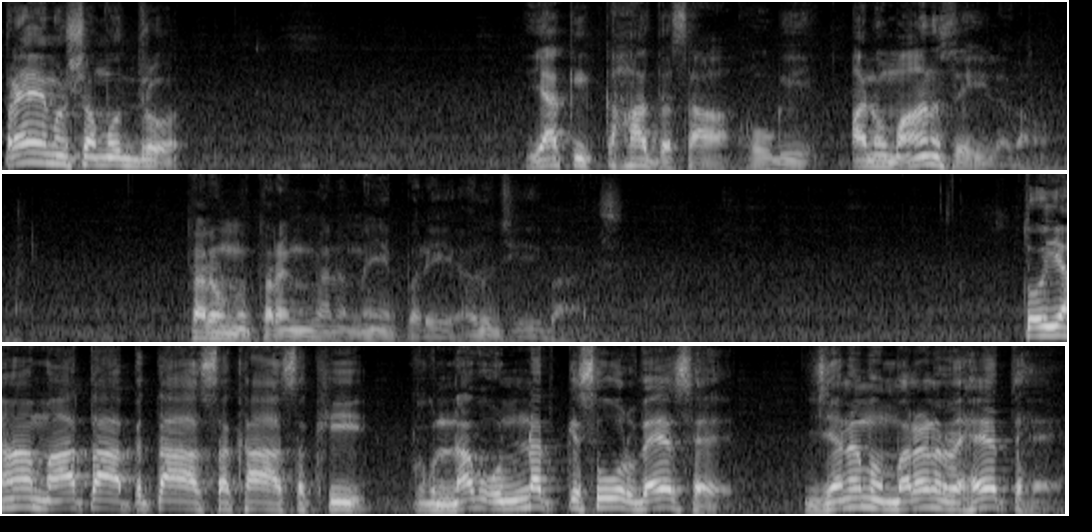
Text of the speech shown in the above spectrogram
प्रेम समुद्र, या कि कहा दशा होगी, अनुमान से ही लगाओ तरुण तरंगन में परे अरुझे बार तो यहाँ माता पिता सखा सखी, क्योंकि नव उन्नत किशोर वैस है। जन्म मरण रहत है,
